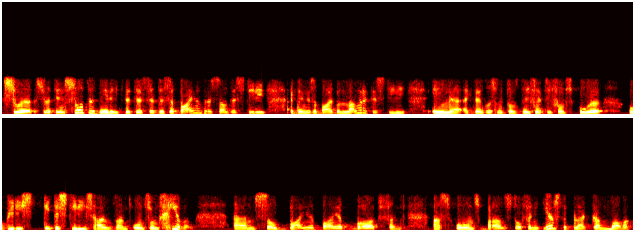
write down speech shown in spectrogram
So so ten slotte Derek, dit is dit is 'n baie interessante studie. Ek dink dit is 'n baie belangrike studie en uh, ek dink ons moet ons definitief ons oë op hierdie tipe studies hou want ons omgewing um sal baie baie baat vind as ons brandstof in die eerste plek kan maak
